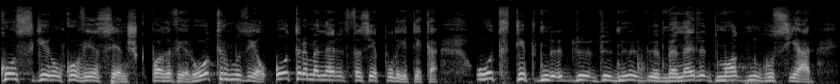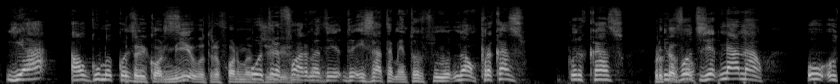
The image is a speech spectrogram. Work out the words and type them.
conseguiram convencer-nos que pode haver outro modelo, outra maneira de fazer política, outro tipo de, de, de, de maneira, de modo de negociar. E há alguma coisa. Outra economia, outra forma de Outra forma de, de- Exatamente. Não, por acaso, por acaso, Por eu acaso vou não? dizer. Não, não. O- o-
